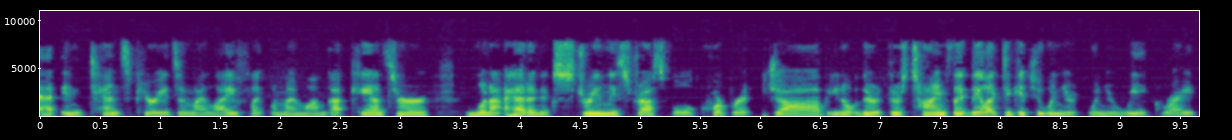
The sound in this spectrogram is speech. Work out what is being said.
at intense periods in my life, like when my mom got cancer, when I had an extremely stressful corporate job. You know, there there's times they, they like to get you when you're when you're weak, right?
